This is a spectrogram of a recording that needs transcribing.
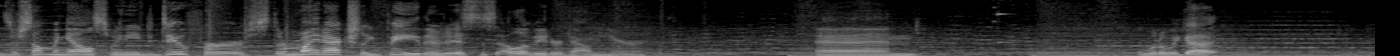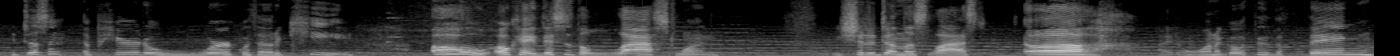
Is there something else we need to do first? There might actually be. There is this elevator down here. And... What do we got? It doesn't appear to work without a key. Oh, okay, this is the last one. We should have done this last. Ugh, I don't want to go through the thing.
